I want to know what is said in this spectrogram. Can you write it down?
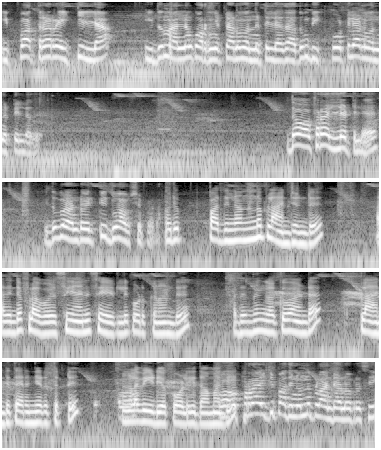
ഇപ്പോൾ അത്ര റേറ്റ് ഇല്ല. ഇത് നല്ല കുറഞ്ഞിട്ടാണ് വന്നിട്ടുള്ളത്. അതും ബിഗ് പോട്ടിലാണ് വന്നിട്ടുള്ളത്. ഇത് ഓഫറല്ല ഇട്ടില്ലേ ഇത് വേണ്ടവർക്ക് ഇതും ആവശ്യപ്പെടാം. ഒരു പതിനൊന്ന് പ്ലാന്റ് ഉണ്ട്. അതിന്റെ ഫ്ലവേഴ്സ് ഞാൻ സൈഡിൽ കൊടുക്കുന്നുണ്ട് അത് നിങ്ങൾക്ക് വേണ്ട പ്ലാന്റ് തിരഞ്ഞെടുത്തിട്ട് നിങ്ങളെ വീഡിയോ കോൾ ചെയ്താൽ മതി. പതിനൊന്ന് പ്ലാന്റ് ആണോ പ്രസി?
